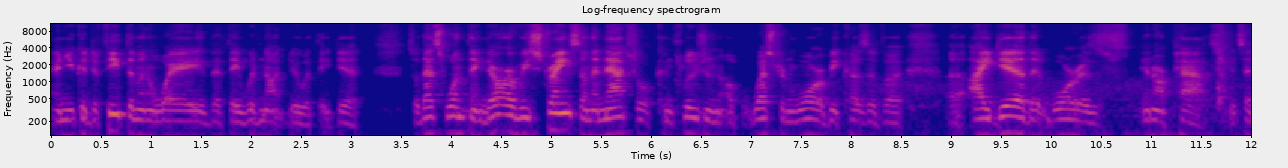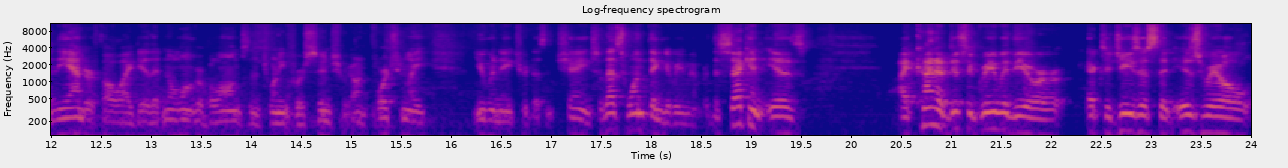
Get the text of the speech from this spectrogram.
and you could defeat them in a way that they would not do what they did. So that's one thing. There are restraints on the natural conclusion of Western war because of a, a, idea that war is in our past. It's a Neanderthal idea that no longer belongs in the 21st century. Unfortunately, human nature doesn't change. So that's one thing to remember. The second is I kind of disagree with your exegesis that Israel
